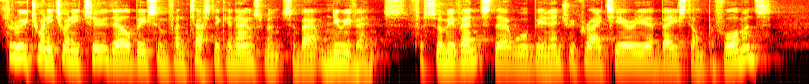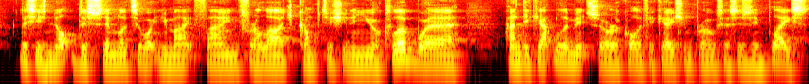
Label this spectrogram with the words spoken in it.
Through 2022, there'll be some fantastic announcements about new events. For some events, there will be an entry criteria based on performance this is not dissimilar to what you might find for a large competition in your club where handicap limits or a qualification process is in place.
